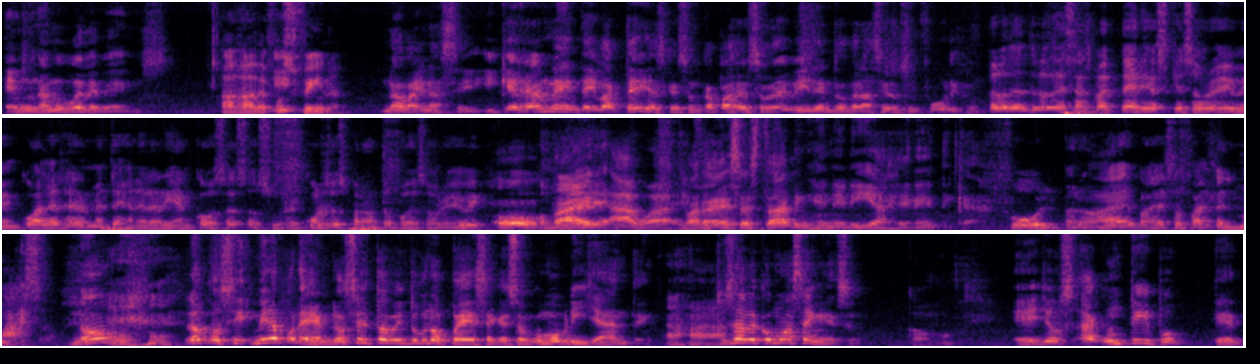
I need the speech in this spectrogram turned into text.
en una nube de Venus. Ajá, de fosfina. Una vaina así. Y que realmente hay bacterias que son capaces de sobrevivir dentro del ácido sulfúrico. Pero dentro de esas bacterias que sobreviven, ¿cuáles realmente generarían cosas o sus recursos para nosotros poder sobrevivir? Oh, Como para, aire, agua, para etcétera. eso está la ingeniería genética. Full, pero ay, para eso falta el mazo. No, loco, sí. Mira, por ejemplo, no sé si tú has visto unos peces que son como brillantes. Ajá. ¿Tú sabes cómo hacen eso? ¿Cómo? Ellos, ah, un tipo que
